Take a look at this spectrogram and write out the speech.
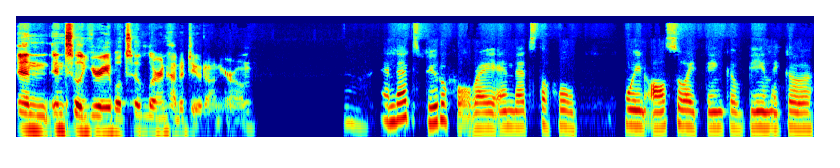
and until you're able to learn how to do it on your own. And that's beautiful, right? And that's the whole point also, I think, of being like a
